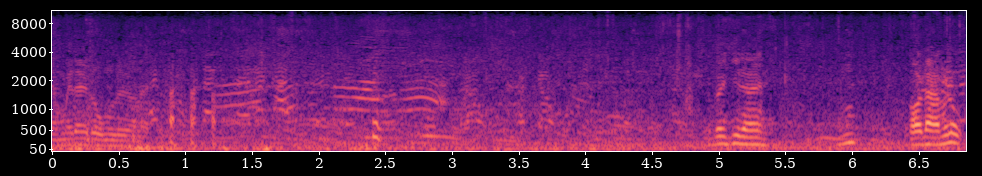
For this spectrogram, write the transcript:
ยังไม่ได้ลงเรือเลยไปที่ไหนหึรอนานไหมลูก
